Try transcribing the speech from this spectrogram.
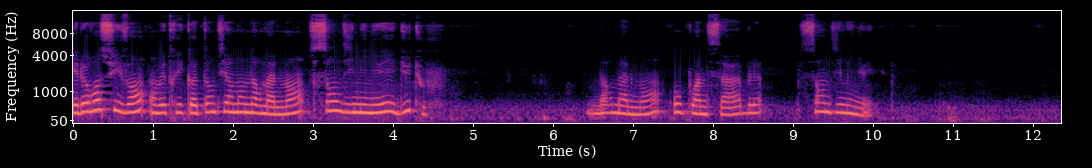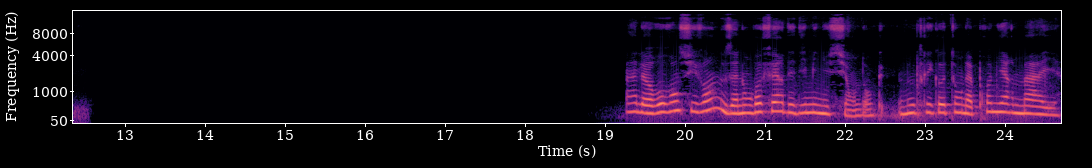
Et le rang suivant, on le tricote entièrement normalement, sans diminuer du tout. Normalement, au point de sable, sans diminuer. Alors, au rang suivant, nous allons refaire des diminutions. Donc, nous tricotons la première maille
